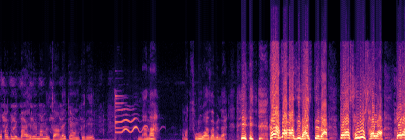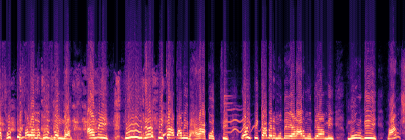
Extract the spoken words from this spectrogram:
কথাগুলি বাইরের মানুষ জানে কেমন করে? না না আমাকে শুরু হওয়া যাবে না। হ্যাঁ বাবাজি ভাইস্তেরা তোরা শুরু ছাওয়া তোরা ছোট্ট ছাওয়ালে বুঝবেন না। আমি দুই যে পিক আমি ভাড়া করছি, ওই পিক আপের মধ্যে, এড়ার মধ্যে আমি মুরগি, মাংস,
